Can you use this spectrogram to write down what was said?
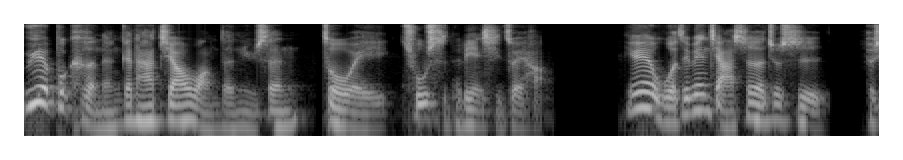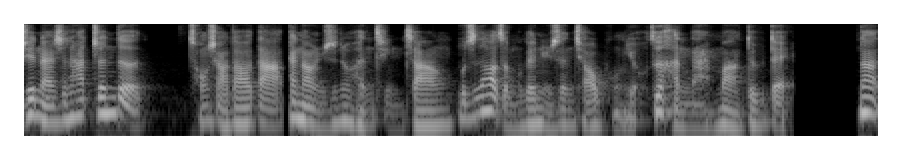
越不可能跟他交往的女生作为初始的练习最好。因为我这边假设就是有些男生他真的从小到大看到女生就很紧张，不知道怎么跟女生交朋友，这很难嘛，对不对？那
